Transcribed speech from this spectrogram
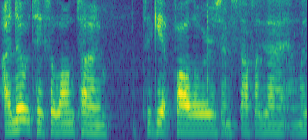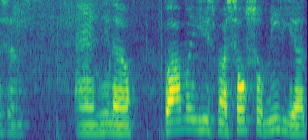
I know it takes a long time to get followers and stuff like that and listens, and you know, but I'm gonna use my social media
